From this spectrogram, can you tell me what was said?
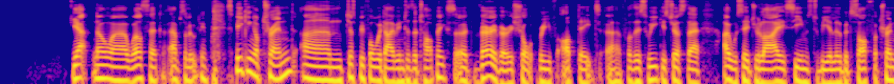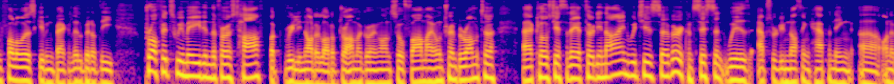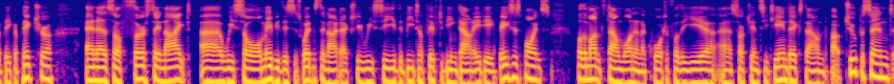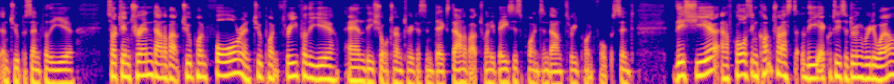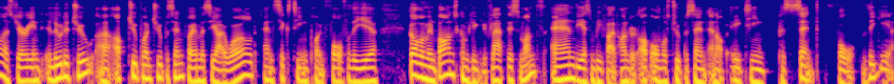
Yeah, no, uh, well said. Absolutely. Speaking of trend, um, just before we dive into the topics, a very, very short, brief update uh, for this week is just that I would say July seems to be a little bit soft for trend followers, giving back a little bit of the profits we made in the first half, but really not a lot of drama going on so far. My own trend barometer uh, closed yesterday at 39, which is uh, very consistent with absolutely nothing happening uh, on a bigger picture. And as of Thursday night, uh, we saw, maybe this is Wednesday night actually, we see the BTOP 50 being down 88 basis points for the month, down one and a quarter for the year. Uh, SocGen CTA index down about 2% and 2% for the year. SocGen trend down about 2.4 and 2.3 for the year. And the short term traders index down about 20 basis points and down 3.4% this year. And of course, in contrast, the equities are doing really well, as Jerry alluded to, uh, up 2.2% for MSCI World and 16.4 for the year. Government bonds completely flat this month, and the S&P 500 up almost 2% and up 18% for the year.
